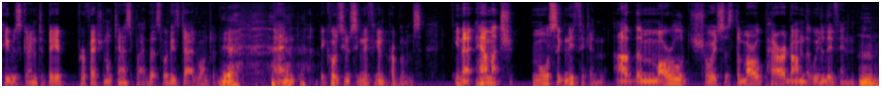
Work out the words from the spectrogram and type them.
he was going to be a professional tennis player. That's what his dad wanted, yeah, and it caused him significant problems. You know, how much more significant are the moral choices, the moral paradigm that we live in, hmm.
